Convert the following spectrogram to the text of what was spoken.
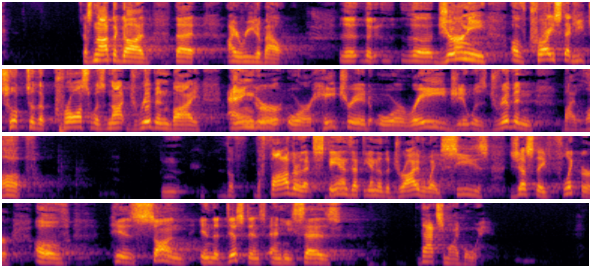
That's not the God that I read about. The, the, the journey of Christ that he took to the cross was not driven by anger or hatred or rage. It was driven by love. The, the father that stands at the end of the driveway sees just a flicker of his son in the distance and he says, That's my boy.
